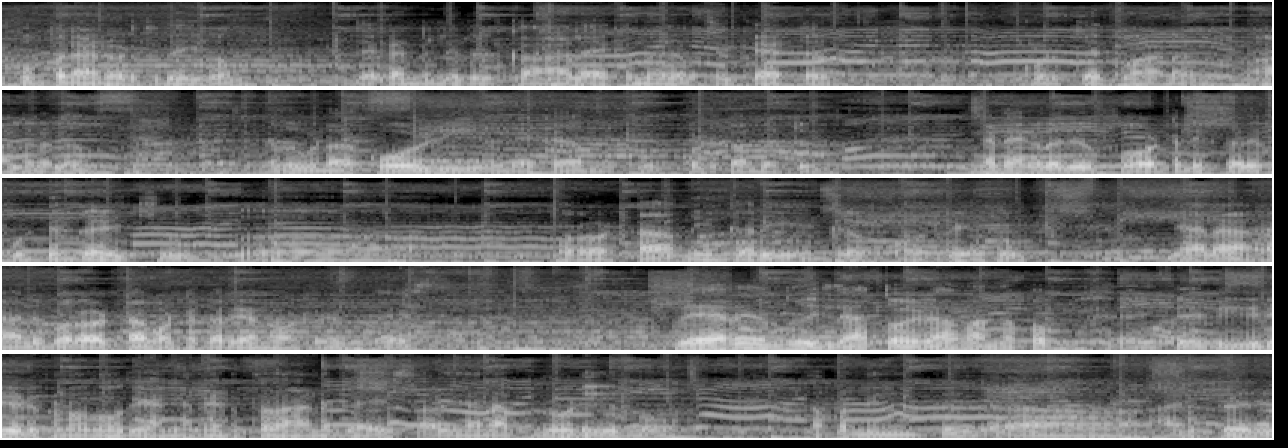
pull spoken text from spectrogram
അപ്പൂപ്പനാണ് ഇവിടുത്തെ ദൈവം. ഇതേ കണ്ടില്ലേ ഇതൊരു കാളയൊക്കെ നേർച്ചയ്ക്കായിട്ട് കൊടുത്തേക്കുമാണ് ആളുകൾ അതുകൂടാതെ കോഴി ഇതിനെയൊക്കെ നമുക്ക് കൊടുക്കാൻ പറ്റും. അങ്ങനെ ഞങ്ങളൊരു ഹോട്ടലിൽ കയറി ഫുഡും കഴിച്ചു. പൊറോട്ട മീൻകറി ഒക്കെ ഓർഡർ ചെയ്തു. ഞാൻ ഞാൻ പൊറോട്ട മുട്ടക്കറിയാണ് ഓർഡർ ചെയ്തത് ഗൈസ്. വേറെ ഒന്നുമില്ല. തൊഴാൻ വന്നപ്പം എനിക്കൊരു വീഡിയോ എടുക്കണമെന്ന് തോന്നി. അങ്ങനെ എടുത്തതാണ് ഗൈസ്. അത് ഞാൻ അപ്ലോഡ് ചെയ്യുന്നു. അപ്പം നിങ്ങൾക്ക് അടുത്തൊരു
